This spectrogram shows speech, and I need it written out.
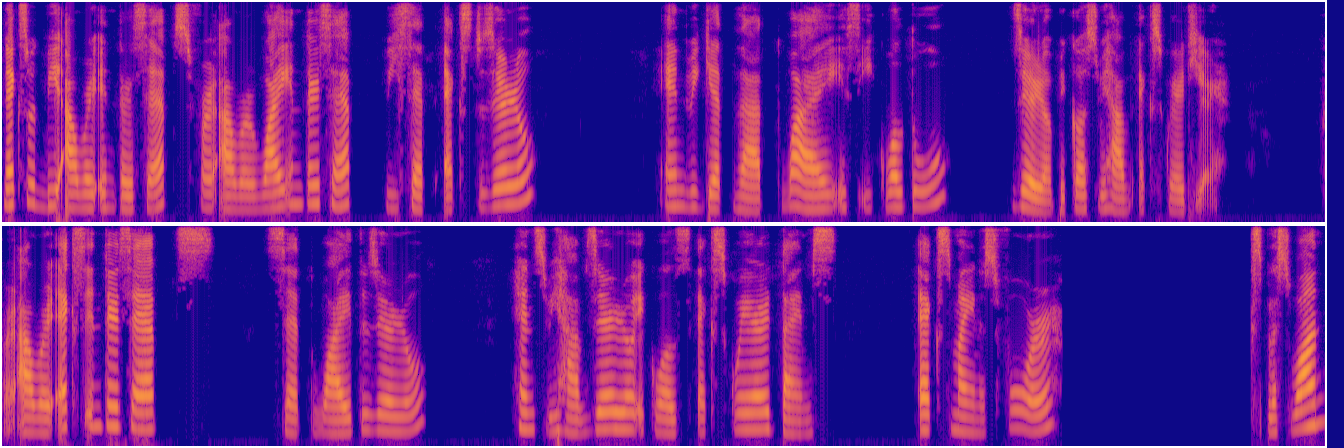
Next would be our intercepts. For our y-intercept, we set x to 0. And we get that y is equal to 0 because we have x squared here. For our x-intercepts, set y to 0. Hence, we have 0 equals x squared times x minus 4, x plus 1.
